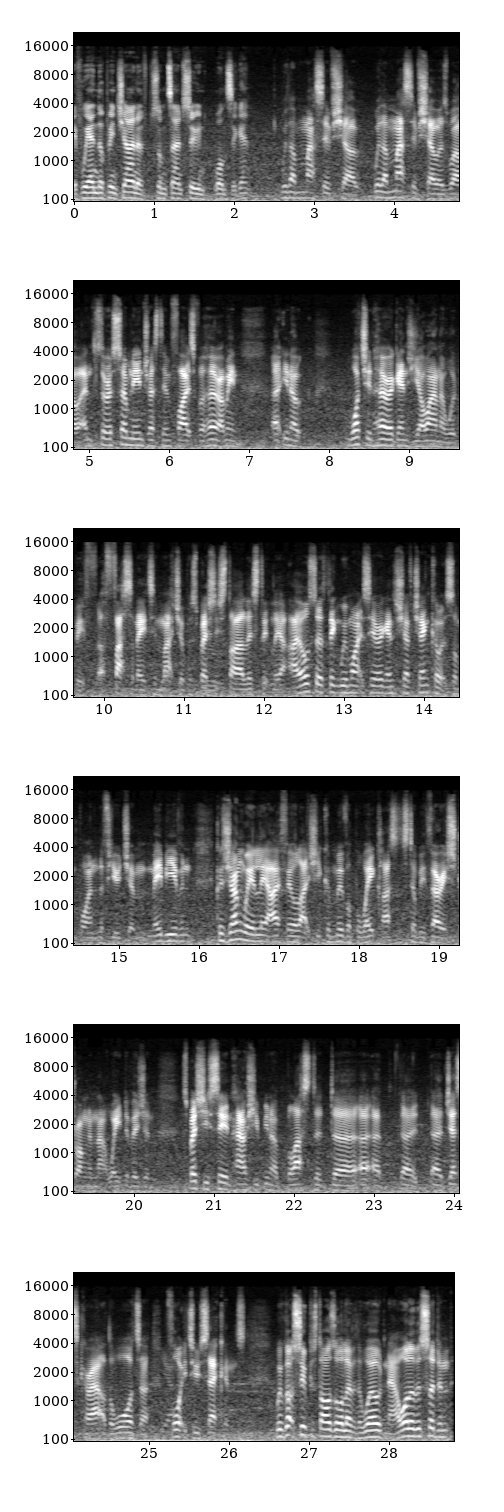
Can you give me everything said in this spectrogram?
if we end up in China sometime soon once again with a massive show, with a massive show as well. And there are so many interesting fights for her. I mean, uh, you know, watching her against Joanna would be a fascinating matchup, especially stylistically. I also think we might see her against Shevchenko at some point in the future. Maybe even because Zhang Weili, I feel like she could move up a weight class and still be very strong in that weight division. Especially seeing how she, you know, blasted uh, uh, uh, uh Jessica out of the water, yeah. 42 seconds we've got superstars all over the world now. All of a sudden,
